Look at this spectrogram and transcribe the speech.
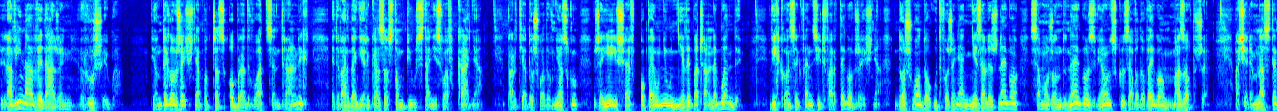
Lawina wydarzeń ruszyła. 5 września podczas obrad władz centralnych Edwarda Gierka zastąpił Stanisław Kania – partia doszła do wniosku, że jej szef popełnił niewybaczalne błędy. W ich konsekwencji 4 września doszło do utworzenia niezależnego, samorządnego Związku Zawodowego Mazowsze, a 17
